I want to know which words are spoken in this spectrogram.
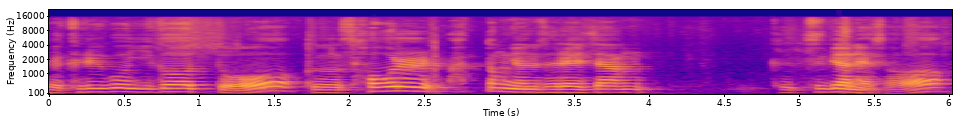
네, 그리고 이것도 그 서울 합동연설회장 그 주변에서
